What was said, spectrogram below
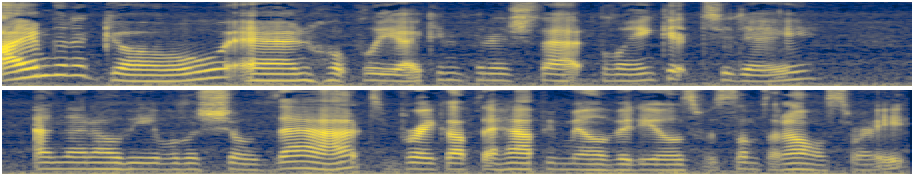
I am going to go and hopefully I can finish that blanket today. And then I'll be able to show that, break up the Happy Mail videos with something else, right?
